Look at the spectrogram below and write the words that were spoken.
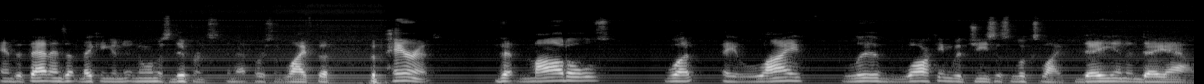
and that that ends up making an enormous difference in that person's life. The the parent that models what a life lived walking with Jesus looks like day in and day out,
